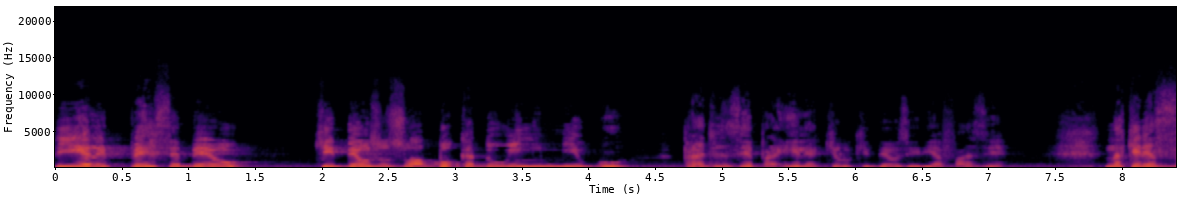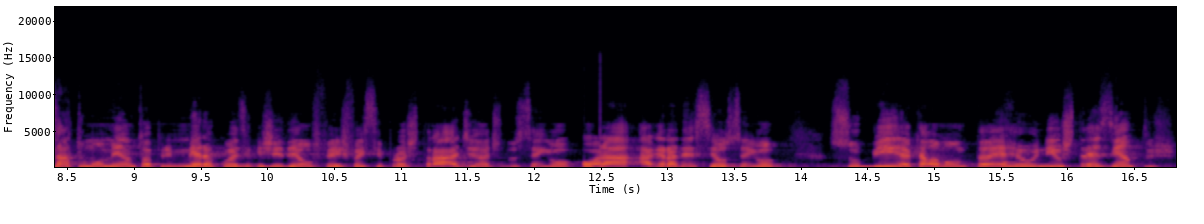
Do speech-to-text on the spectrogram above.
e ele percebeu que Deus usou a boca do inimigo para dizer para ele aquilo que Deus iria fazer. Naquele exato momento, a primeira coisa que Gideão fez foi se prostrar diante do Senhor, orar, agradecer ao Senhor, subir aquela montanha, reunir os 300,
